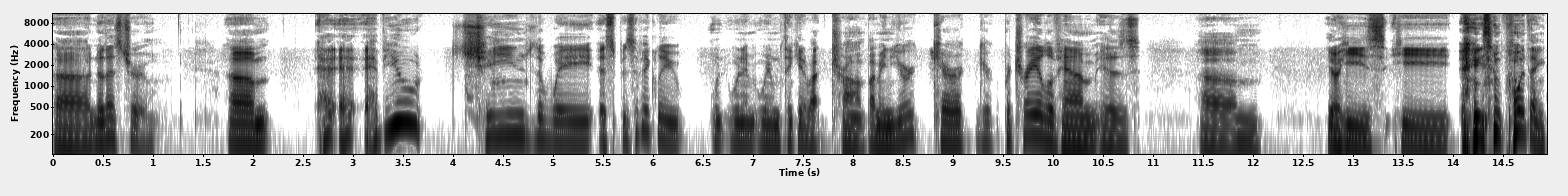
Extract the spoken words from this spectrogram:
Uh, no, that's true. Um, ha- ha- have you changed the way, uh, specifically when, when, I'm, when I'm thinking about Trump? I mean, your character, your portrayal of him is, um, you know, he's he. He's one thing.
